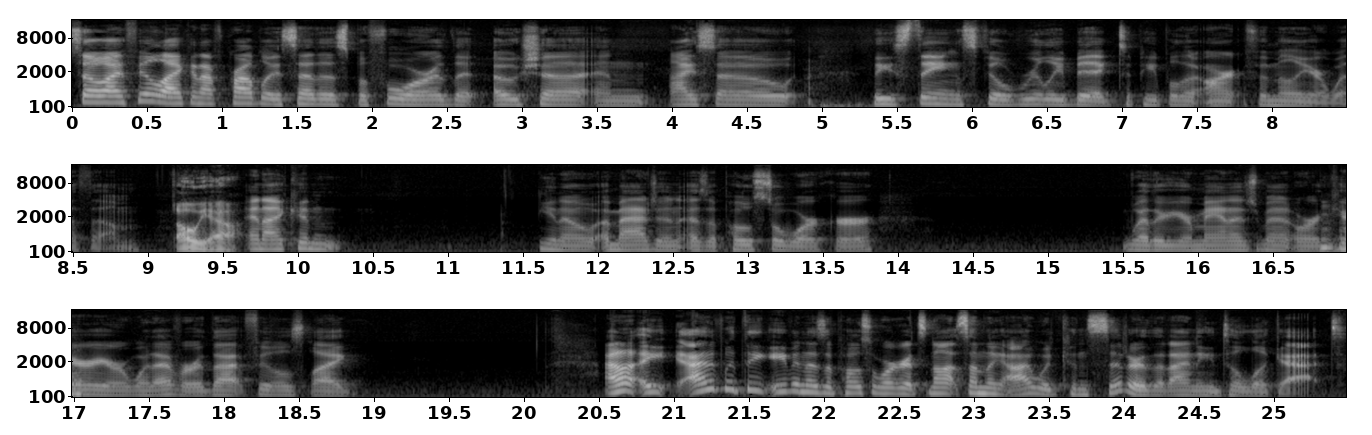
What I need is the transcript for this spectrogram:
So I feel like, and I've probably said this before, that OSHA and ISO, these things feel really big to people that aren't familiar with them. Oh yeah, And I can, you know, imagine as a postal worker, whether you're management or a mm-hmm. carrier or whatever, that feels like. I don't. I, I would think even as a postal worker, it's not something I would consider that I need to look at.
